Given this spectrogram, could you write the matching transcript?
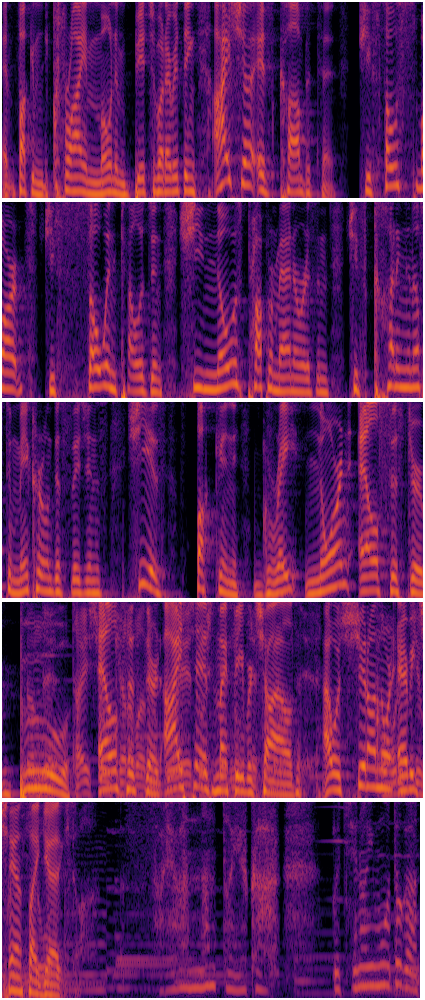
and fucking cry and moan and bitch about everything. Aisha is competent. She's so smart. She's so intelligent. She knows proper mannerism. She's cunning enough to make her own decisions. She is fucking great. Norn L sister, boo. L sister. Aisha is my favorite child. I will shit on Norn every chance I get. それはなんというかうちの妹が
